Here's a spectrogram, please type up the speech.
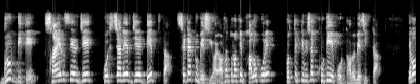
গ্রুপ ডিতে সায়েন্সের যে কোয়েশ্চানের যে ডেপথটা সেটা একটু বেশি হয়। অর্থাৎ তোমাকে ভালো করে প্রত্যেকটি বিষয় খুঁটিয়ে পড়তে হবে বেসিকটা এবং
